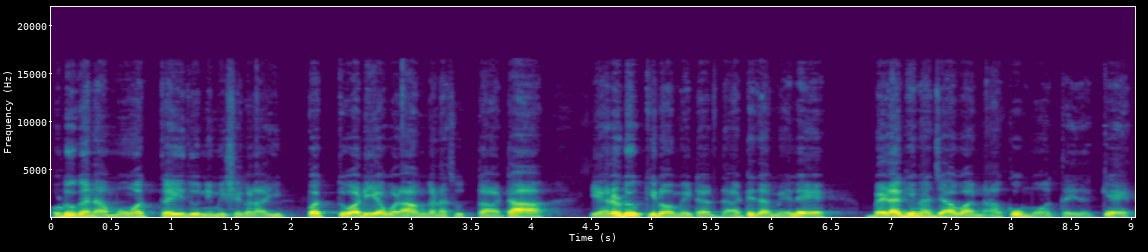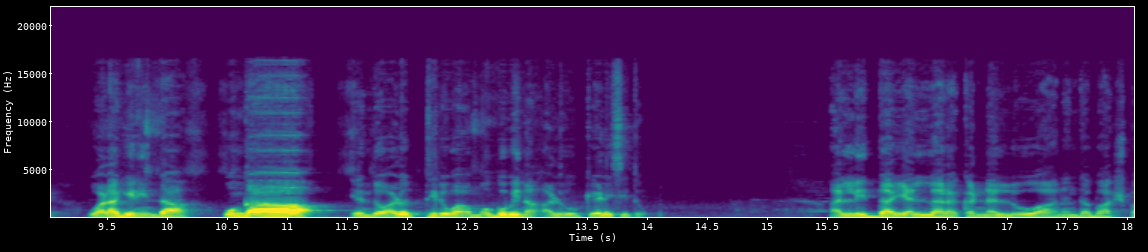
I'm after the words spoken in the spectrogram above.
ಹುಡುಗನ ಮೂವತ್ತೈದು ನಿಮಿಷಗಳ ಇಪ್ಪತ್ತು ಅಡಿಯ ಒಳಾಂಗಣ ಸುತ್ತಾಟ ಎರಡು ಕಿಲೋಮೀಟರ್ ದಾಟಿದ ಮೇಲೆ ಬೆಳಗಿನ ಜಾವ ನಾಲ್ಕು ಮೂವತ್ತೈದಕ್ಕೆ ಒಳಗಿನಿಂದ ಉಂಗಾ ಎಂದು ಅಳುತ್ತಿರುವ ಮಗುವಿನ ಅಳು ಕೇಳಿಸಿತು. ಅಲ್ಲಿದ್ದ ಎಲ್ಲರ ಕಣ್ಣಲ್ಲೂ ಆನಂದ ಬಾಷ್ಪ.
